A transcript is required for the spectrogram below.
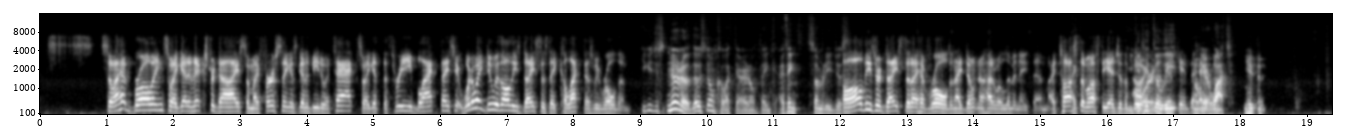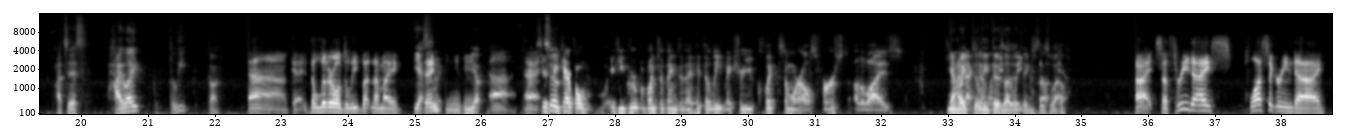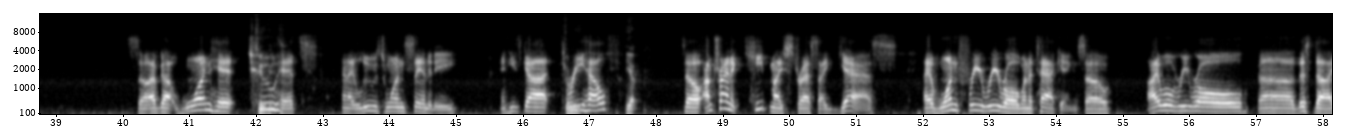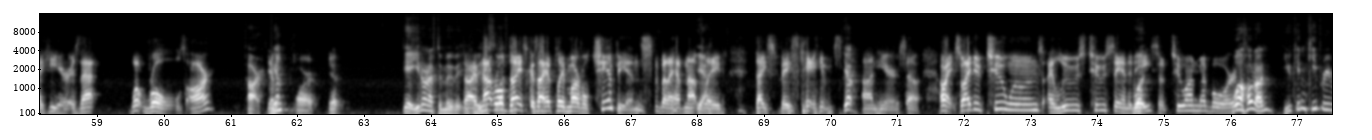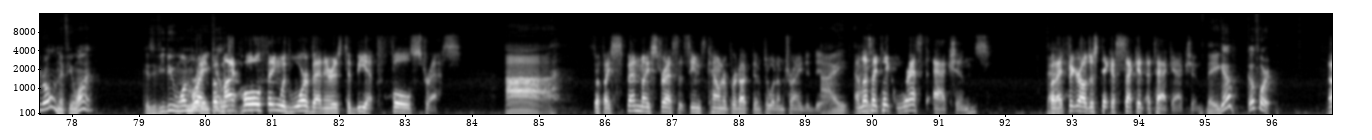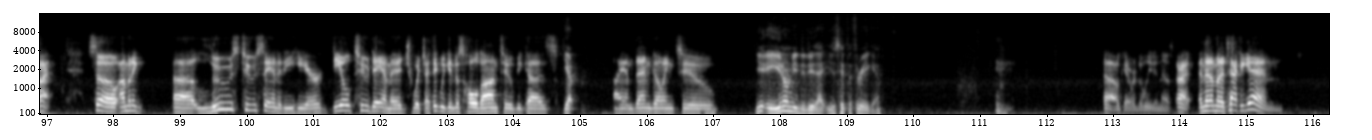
So I have brawling, so I get an extra die. So my first thing is going to be to attack. So I get the three black dice here. What do I do with all these dice as they collect as we roll them? You could just no, no. Those don't collect there. I don't think. I think somebody just. All these are dice that I have rolled, and I don't know how to eliminate them. I tossed I- them off the edge of the you board. could hit and they delete. came back. Here, watch. You hit the Watch this. Highlight, delete, gone. Ah, okay. The literal delete button on my Yes. thing. Mhm. Yep. Ah, all right. Just So- be careful if you group a bunch of things and then hit delete. Make sure you click somewhere else first. Otherwise, You Yeah, might delete those other things stuff, as well. All right. So three dice plus a green die. So I've got one hit, Two two, hits. hits. and I lose one sanity. And he's got three, Three. health. Yep. So I'm trying to keep my stress, I guess. I have one free reroll when attacking. So I will reroll uh, this die here. Is that what rolls are? R. Yep. Yep. Or yep. Yeah, you don't have to move it. So I have not rolled dice because I have played Marvel Champions, but I have not Yeah. played dice-based games Yep. on here. So, all right. So I do two wounds. I lose two sanity. What- So two on my board. Well, hold on. You can keep re-rolling if you want. Because if you do one more, right. But my it. whole thing with War Veteran is to be at full stress. ah, So if I spend my stress, it seems counterproductive to what I'm trying to do. I Unless I take rest actions, but I figure I'll just take a second attack action. there you go. Go for it. All right. So I'm gonna uh, lose two sanity here, deal two damage, which I think we can just hold on to because Yep. I am then going to. You you don't need to do that. You just hit the three again. Oh, okay, we're deleting those. All right, and then I'm gonna attack again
